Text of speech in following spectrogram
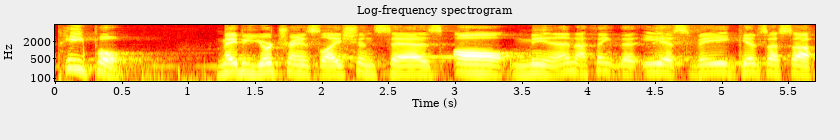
people. Maybe your translation says all men. I think the ESV gives us a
